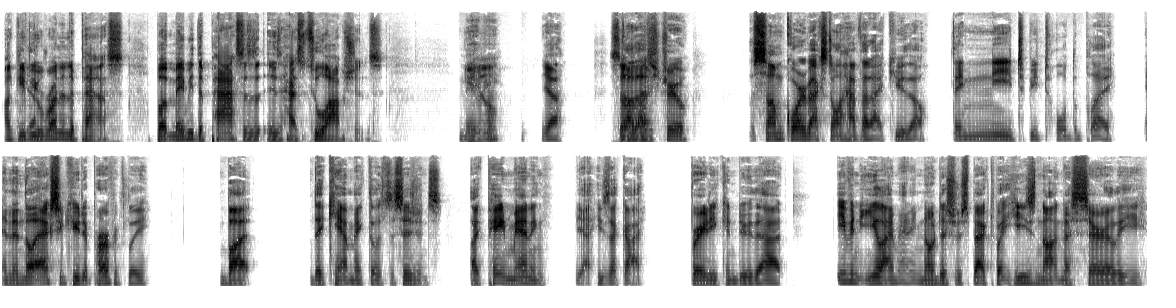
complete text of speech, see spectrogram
I'll give you a run and a pass but maybe the pass is, is has two options you know Yeah. so no, like, that's true. Some quarterbacks don't have that IQ though. They need to be told to play, and then they'll execute it perfectly, but they can't make those decisions. Like Peyton Manning, yeah, he's that guy. Brady can do that. even Eli Manning, no disrespect, but he's not necessarily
